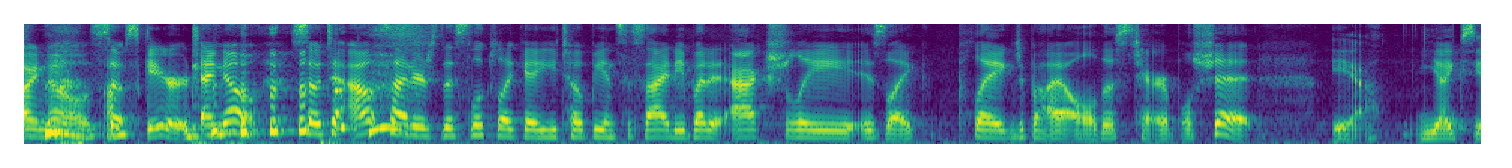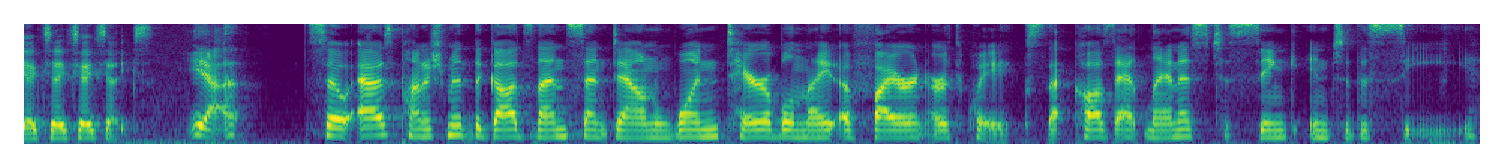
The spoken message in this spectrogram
I know. So I'm scared. I know. So to outsiders, this looked like a utopian society, but it actually is like plagued by all this terrible shit. Yeah. Yikes, yikes, yikes, yikes, yikes. Yeah. So, as punishment, the gods then sent down one terrible night of fire and earthquakes that caused Atlantis to sink into the sea.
